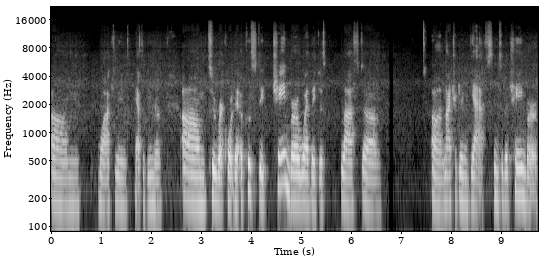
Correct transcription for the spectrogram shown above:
um, well, actually in Pasadena, um, to record the acoustic chamber where they just blast um, uh, nitrogen gas into the chamber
